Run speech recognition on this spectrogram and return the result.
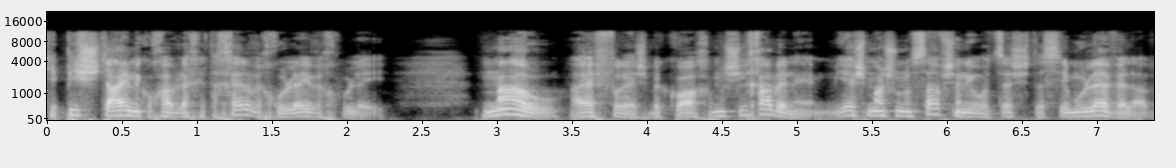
כפי שתיים מכוכב לכת אחר וכולי וכולי. מהו ההפרש בכוח המשיכה ביניהם? יש משהו נוסף שאני רוצה שתשימו לב אליו,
